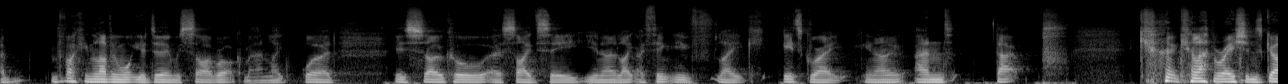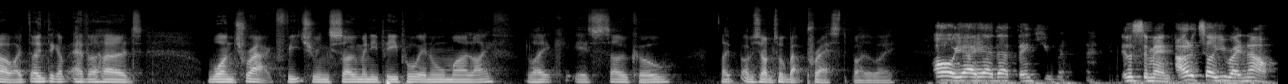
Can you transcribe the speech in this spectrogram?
I'm fucking loving what you're doing with Sa-Roc, man. Like word is so cool. Uh, Side C, you know, like I think you've like it's great, you know, and that collaborations go. I don't think I've ever heard one track featuring so many people in all my life. Like it's so cool. Like I'm sorry, I'm talking about Pressed, by the way. Oh yeah, yeah. That. Thank you, man. Listen, man. I gotta tell you right now.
